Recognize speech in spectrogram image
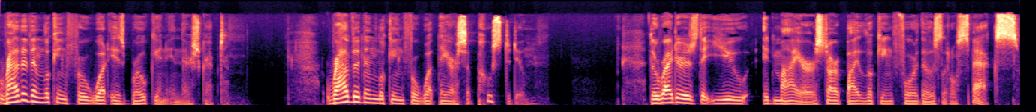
Rather than looking for what is broken in their script, rather than looking for what they are supposed to do, the writers that you admire start by looking for those little specks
